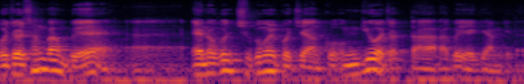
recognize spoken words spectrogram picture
5절 상반부에 에녹은 죽음을 보지 않고 옮기워졌다라고 얘기합니다.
